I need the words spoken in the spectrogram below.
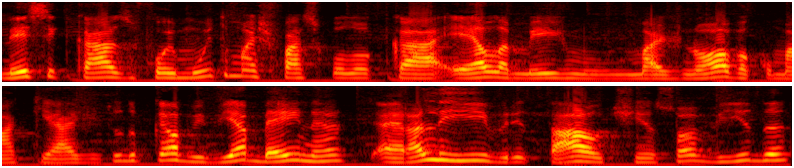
nesse caso foi muito mais fácil colocar ela mesmo mais nova, com maquiagem e tudo, porque ela vivia bem, né? Era livre e tal, tinha sua vida.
